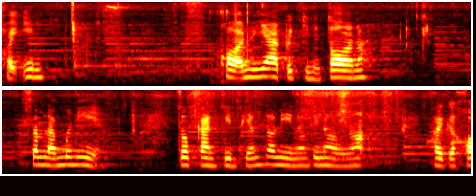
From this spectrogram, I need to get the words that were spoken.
ข่อยอิ่ม ขออนุญาตไปกินต่อเนาะสำหรับมื้อนี้จบการกินเพียงเท่านี้เนาะพี่น้องเนาะข่อยก็ขอ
